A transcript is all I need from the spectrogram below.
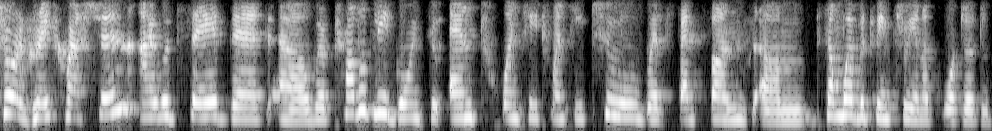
Sure, great question. I would say that uh, we're probably going to end 2022 with Fed funds um, somewhere between three and a quarter to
